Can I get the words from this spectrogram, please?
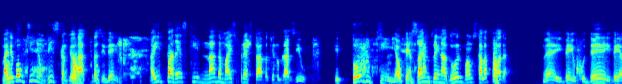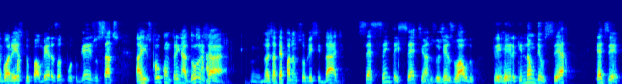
mas levou o time a um vice-campeonato brasileiro, aí parece que nada mais prestava aqui no Brasil. E todo time, ao pensar em um treinador, vamos calar fora. Né? E veio o Cudê, e veio agora esse do Palmeiras, outro português, o Santos arriscou com treinador, já nós até falamos sobre essa idade, 67 anos, o Gesualdo Ferreira, que não deu certo. Quer dizer,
